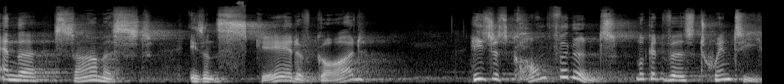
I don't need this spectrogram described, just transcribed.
And the psalmist isn't scared of God, he's just confident. Look at verse 20.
